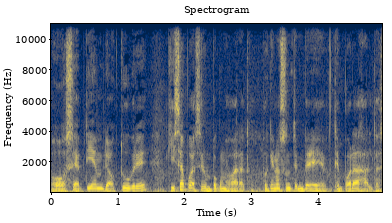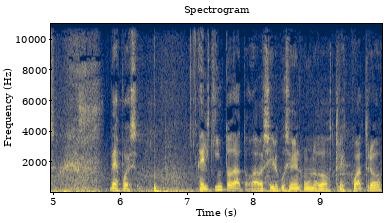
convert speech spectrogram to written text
o septiembre, octubre, quizá pueda ser un poco más barato, porque no son eh, temporadas altas. Después, el quinto dato, a ver si lo puse bien, 1, 2, 3, 4,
